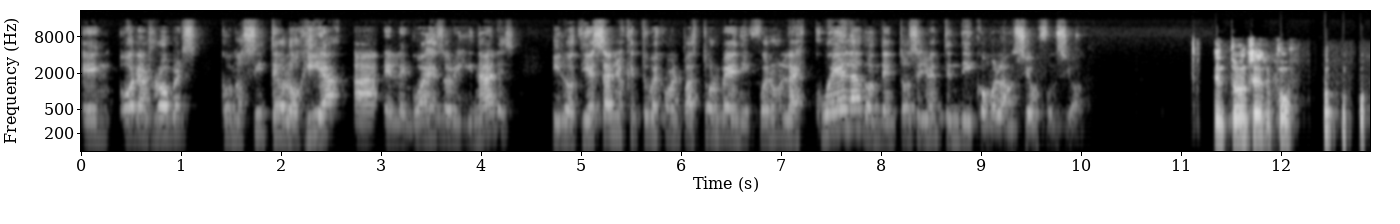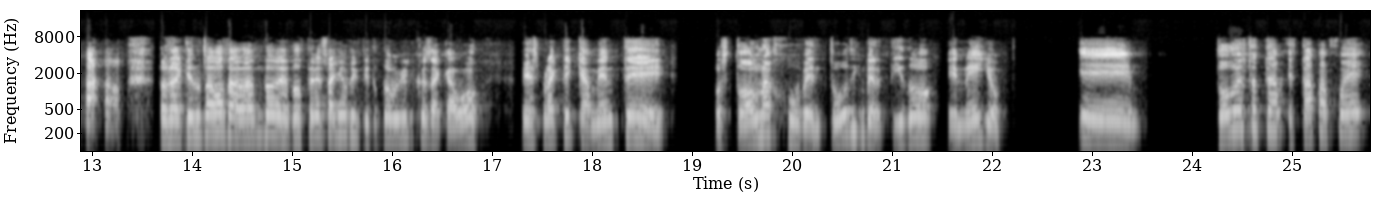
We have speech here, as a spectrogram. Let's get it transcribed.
en Oral Roberts conocí teología en lenguajes originales. Y los 10 años que tuve con el pastor Benny fueron la escuela donde entonces yo entendí cómo la unción funciona. Entonces, o sea, aquí no estamos hablando de dos, tres años de Instituto Bíblico y se acabó. Es prácticamente, pues, toda una juventud invertido en ello. Eh, ¿Toda esta etapa fue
